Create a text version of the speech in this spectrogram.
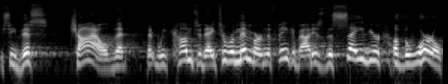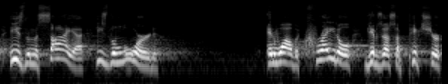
You see, this child that that we come today to remember and to think about is the Savior of the world. He's the Messiah, He's the Lord. And while the cradle gives us a picture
